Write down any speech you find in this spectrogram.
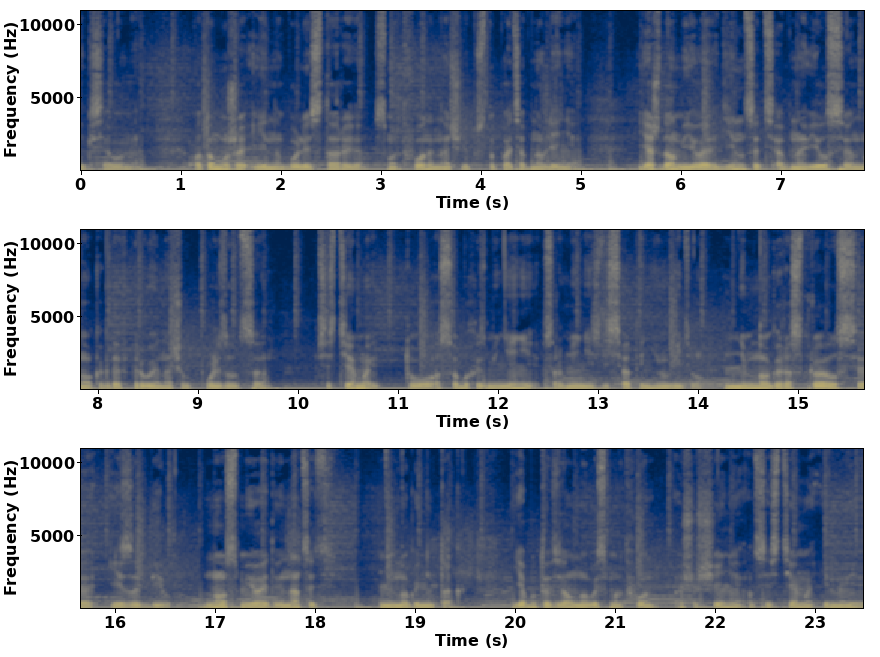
и Xiaomi. Потом уже и на более старые смартфоны начали поступать обновления. Я ждал MIUI 11, обновился, но когда впервые начал пользоваться системой, то особых изменений в сравнении с 10 не увидел. Немного расстроился и забил. Но с MIUI 12 немного не так. Я будто взял новый смартфон. Ощущения от системы иные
